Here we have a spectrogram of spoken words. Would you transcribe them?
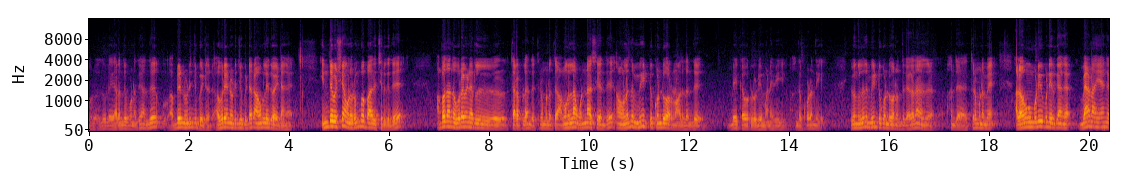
ஒரு இதில் இறந்து போனது. வந்து அப்படியே நொடிஞ்சு போயிட்டார். அவரே நொடிஞ்சு போயிட்டார். அவங்களே இதுவாகிட்டாங்க இந்த விஷயம் அவங்கள ரொம்ப பாதிச்சிருக்குது. அப்போ தான் அந்த உறவினர்கள் தரப்பில் இந்த திருமணத்தை அவங்கெல்லாம் ஒன்றா சேர்ந்து அவங்களேருந்து மீட்டு கொண்டு வரணும் அதுலேருந்து. பேக் அவர்களுடைய மனைவி அந்த குழந்தை இவங்களேருந்து மீட்டு கொண்டு வரதுக்காக தான் அந்த அந்த திருமணமே. அதில் அவங்க முடிவு பண்ணியிருக்காங்க. வேணாம் ஏங்க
